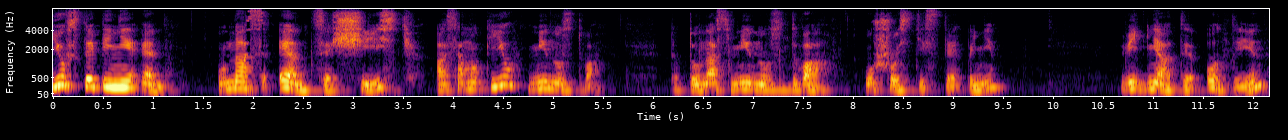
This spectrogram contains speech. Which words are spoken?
q в степені n. У нас n це 6, а само q мінус 2. Тобто у нас мінус 2 у шостій степені. Відняти 1.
